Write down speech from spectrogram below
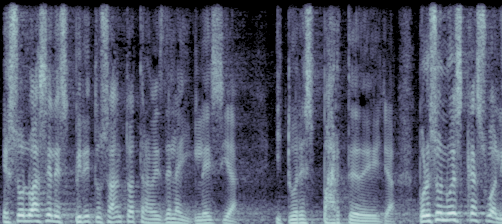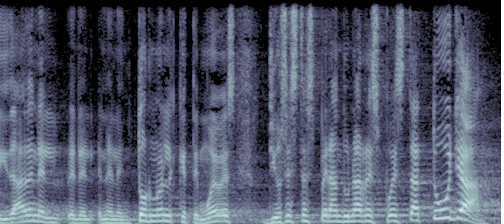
Eso lo hace el Espíritu Santo a través de la iglesia y tú eres parte de ella. Por eso no es casualidad en el, en el entorno en el que te mueves. Dios está esperando una respuesta tuya.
